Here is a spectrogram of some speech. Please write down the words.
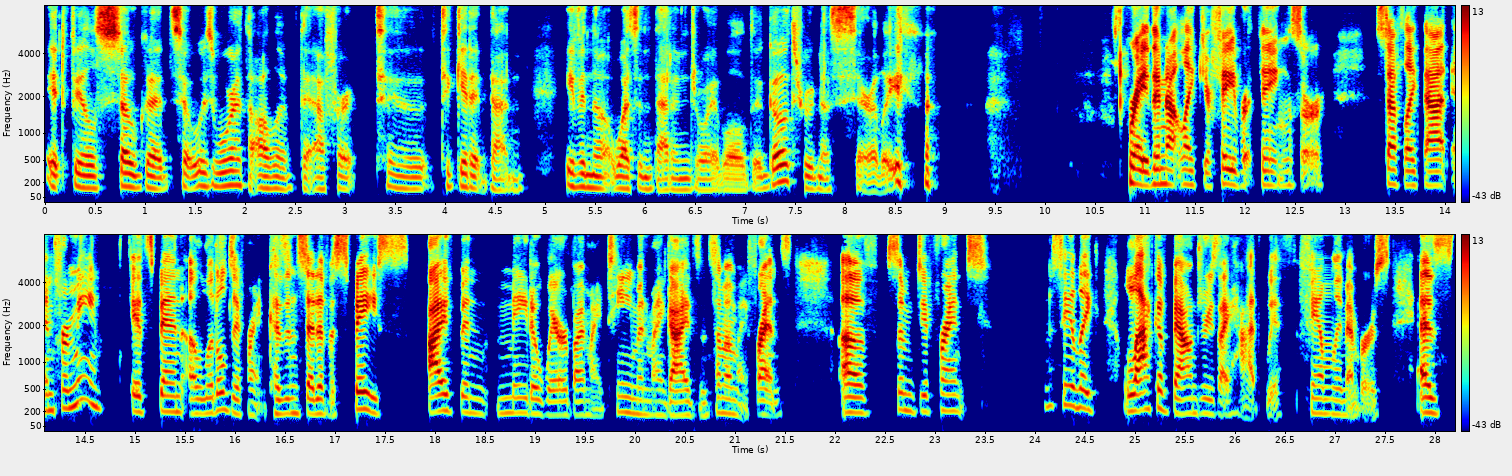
it feels so good. So it was worth all of the effort to to get it done, even though it wasn't that enjoyable to go through necessarily. right. They're not like your favorite things or stuff like that. And for me, it's been a little different because instead of a space, I've been made aware by my team and my guides and some of my friends of some different, let's say, like lack of boundaries I had with family members. As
